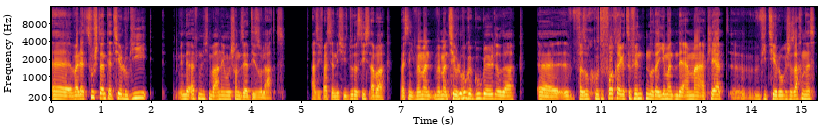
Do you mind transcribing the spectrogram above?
äh, weil der Zustand der Theologie in der öffentlichen Wahrnehmung schon sehr desolat ist. Also ich weiß ja nicht, wie du das siehst, aber weiß nicht, wenn man, wenn man Theologe googelt oder äh, versucht, gute Vorträge zu finden oder jemanden, der einmal erklärt, äh, wie theologische Sachen ist,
